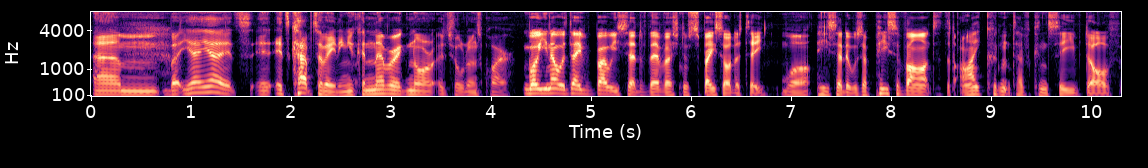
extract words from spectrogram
um but yeah yeah it's it, it's captivating you can never ignore a children's choir Well, you know what David Bowie said of their version of Space Oddity? What? He said it was a piece of art that I couldn't have conceived of.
